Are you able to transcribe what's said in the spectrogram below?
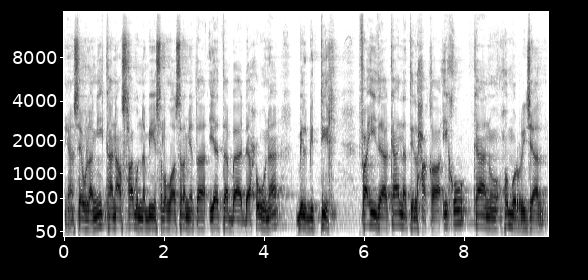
ya saya ulangi kana ashabun nabi sallallahu alaihi wasallam yatabadahuna bil bitikh fa idza kanatil haqa'iqu kanu humur rijal.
